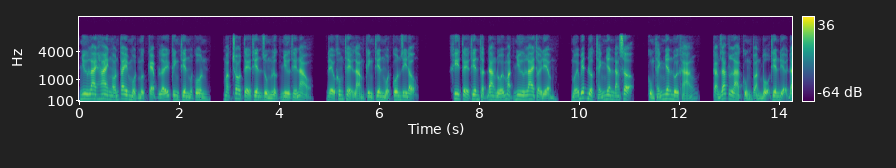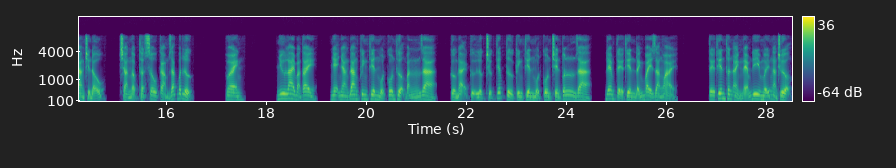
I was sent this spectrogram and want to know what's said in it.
Như lai hai ngón tay một mực kẹp lấy kinh thiên một côn, mặc cho tề thiên dùng lực như thế nào, đều không thể làm kinh thiên một côn di động. Khi tề thiên thật đang đối mặt như lai thời điểm, mới biết được thánh nhân đáng sợ, cùng thánh nhân đối kháng, cảm giác là cùng toàn bộ thiên địa đang chiến đấu, tràn ngập thật sâu cảm giác bất lực. Và anh, như lai bàn tay, nhẹ nhàng đang kinh thiên một côn thượng bắn ra, cường đại cự lực trực tiếp từ kinh thiên một côn trên tuấn ra, đem tể thiên đánh bay ra ngoài. Tề thiên thân ảnh ném đi mấy ngàn trượng,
